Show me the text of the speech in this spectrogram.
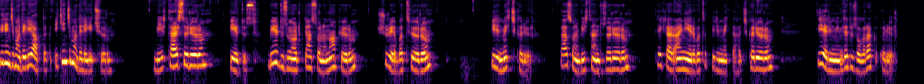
Birinci modeli yaptık. İkinci modele geçiyorum. Bir ters örüyorum. Bir düz. Bir düzümü ördükten sonra ne yapıyorum? Şuraya batıyorum. Bir ilmek çıkarıyorum. Daha sonra bir tane düz örüyorum. Tekrar aynı yere batıp bir ilmek daha çıkarıyorum. Diğer ilmeğimi de düz olarak örüyorum.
